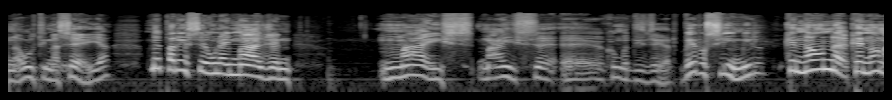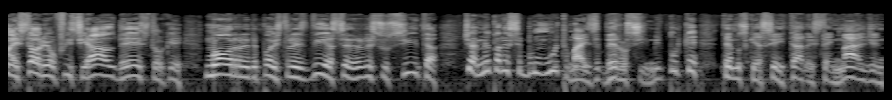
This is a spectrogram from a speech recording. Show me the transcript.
na última ceia, me parece uma imagem mais, mais eh, como dizer, verosimil que não, que não a história oficial disto que morre depois de três dias e ressuscita. Cioè, me parece muito mais verosimil, porque temos que aceitar esta imagem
